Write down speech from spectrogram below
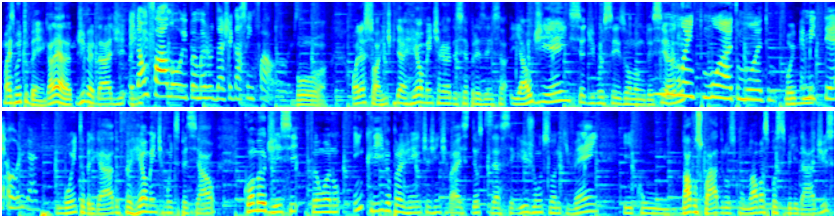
Mas muito bem, galera, de verdade. E dá gente- um follow aí pra me ajudar a chegar 100 followers. Boa. Olha só, a gente queria realmente agradecer a presença e a audiência de vocês ao longo desse ano. Muito, muito, muito. Foi mu- MT, obrigado. Muito obrigado, foi realmente muito especial. Como eu disse, foi um ano incrível pra gente. A gente vai, se Deus quiser, seguir juntos no ano que vem e com novos quadros, com novas possibilidades,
